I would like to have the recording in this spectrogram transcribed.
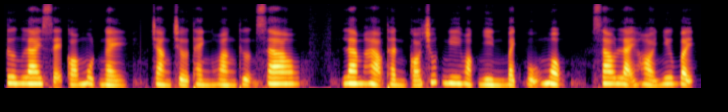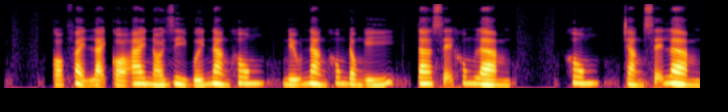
tương lai sẽ có một ngày, chẳng trở thành hoàng thượng sao? Lam Hạo Thần có chút nghi hoặc nhìn Bạch Vũ Mộng, sao lại hỏi như vậy? Có phải lại có ai nói gì với nàng không? Nếu nàng không đồng ý, ta sẽ không làm. Không, chàng sẽ làm,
